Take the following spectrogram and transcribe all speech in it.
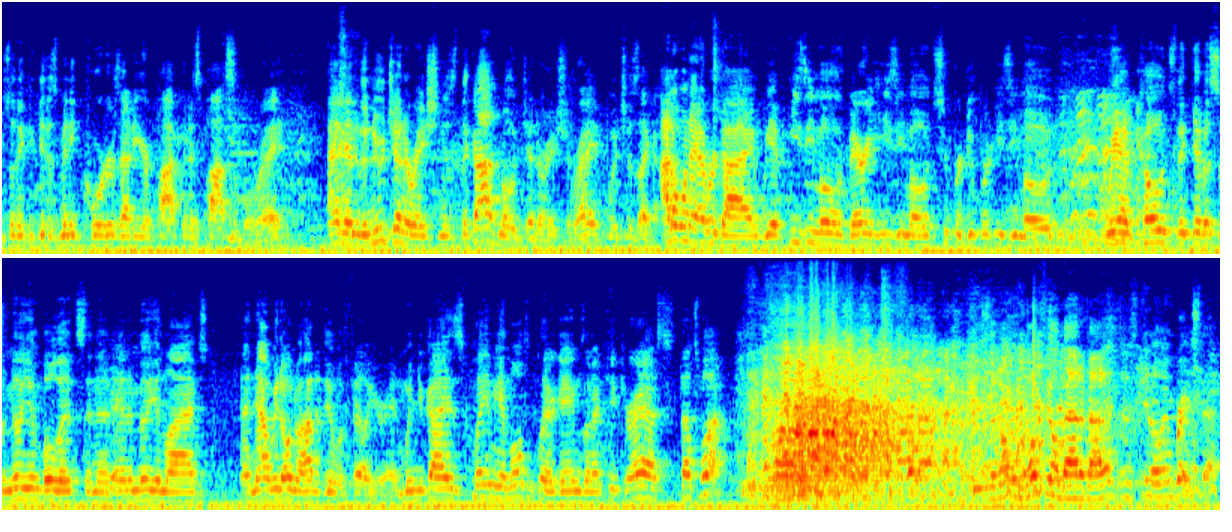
so they could get as many quarters out of your pocket as possible, right? And then the new generation is the God mode generation, right? Which is like, I don't want to ever die. We have easy mode, very easy mode, super duper easy mode. We have codes that give us a million bullets and a, and a million lives. And now we don't know how to deal with failure. And when you guys play me in multiplayer games and I kick your ass, that's why. Uh, so don't, don't feel bad about it. Just you know, embrace that.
